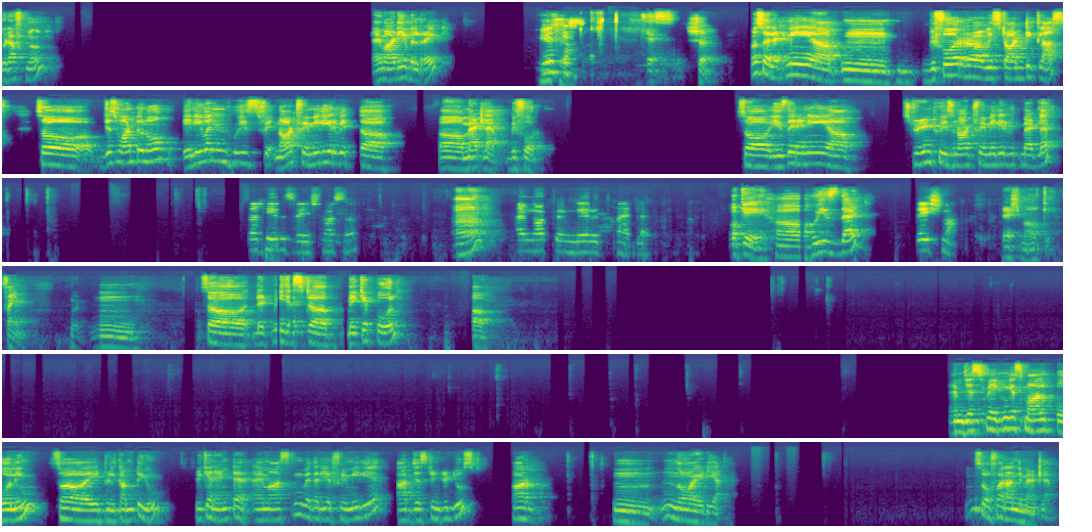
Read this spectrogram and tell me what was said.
Good afternoon. I'm audible, right? Yes, yes. Yes, sure. Also, let me, uh, mm, before uh, we start the class, so just want to know anyone who is fa- not familiar with uh, uh, MATLAB before. So is there any uh, student who is not familiar with MATLAB? Sir, here is Reshma, sir. Uh, I'm not familiar with MATLAB. okay, uh, who is that? Reshma. Reshma, okay, fine. Good. Mm. So let me just uh, make a poll. Uh, I'm just making a small polling, so it will come to you. You can enter. I'm asking whether you're familiar or just introduced or hmm, no idea. So far on the MATLAB.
